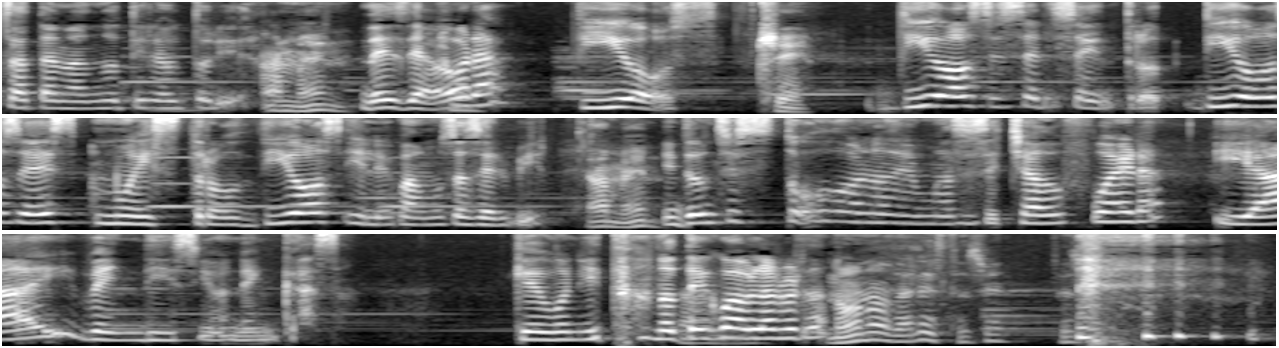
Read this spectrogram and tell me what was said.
Satanás no tiene autoridad. Amén. Desde ahora, Dios Sí. Dios es el centro, Dios es nuestro Dios y le vamos a servir. Amén. Entonces todo lo demás es echado fuera y hay bendición en casa. Qué bonito. No te dejo hablar, ¿verdad? No, no, dale, estás bien. estás bien.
